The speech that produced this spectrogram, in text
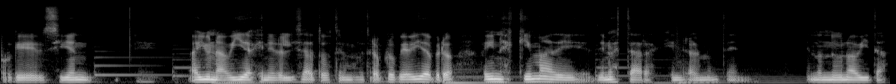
porque si bien eh, hay una vida generalizada, todos tenemos nuestra propia vida, pero hay un esquema de, no estar generalmente en, en donde uno habita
